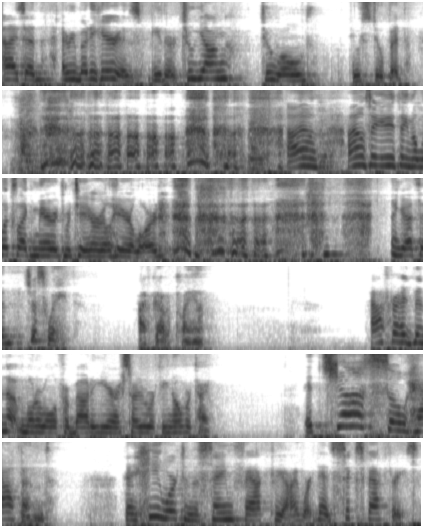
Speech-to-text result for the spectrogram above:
I said, everybody here is either too young, too old, too stupid. I, don't, I don't see anything that looks like marriage material here, Lord. and God said, just wait. I've got a plan. After I had been at Motorola for about a year, I started working overtime. It just so happened that he worked in the same factory I worked. They had six factories.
